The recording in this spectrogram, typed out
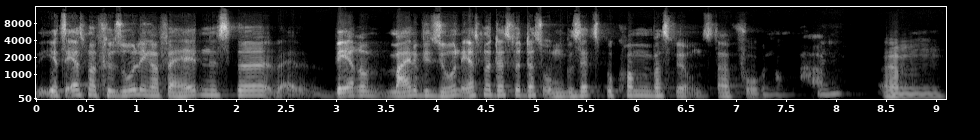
jetzt erstmal für Solinger Verhältnisse wäre meine Vision erstmal, dass wir das umgesetzt bekommen, was wir uns da vorgenommen haben. Mhm. Ähm,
